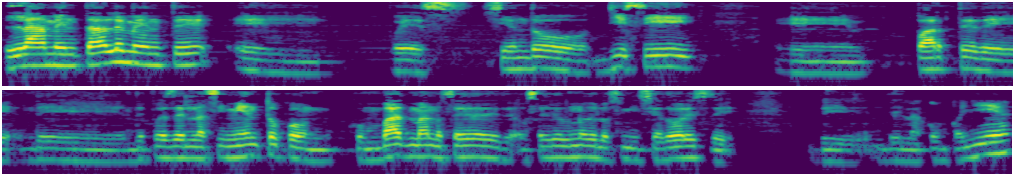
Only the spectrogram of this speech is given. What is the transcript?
Lamentablemente, eh, pues siendo DC eh, parte de, de, de, pues, del nacimiento con, con Batman, o sea, de, o sea, de uno de los iniciadores de, de, la compañía,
